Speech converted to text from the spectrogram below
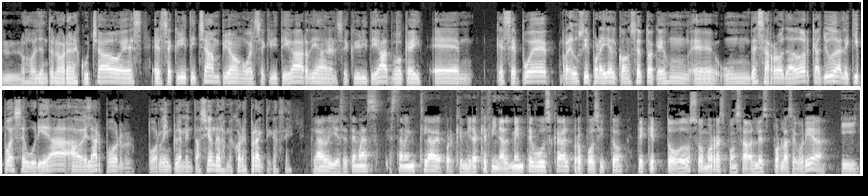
los oyentes lo habrán escuchado, es el Security Champion o el Security Guardian, el Security Advocate. Eh, que se puede reducir por ahí el concepto a que es un, eh, un, desarrollador que ayuda al equipo de seguridad a velar por, por la implementación de las mejores prácticas. ¿sí? Claro, y ese tema es, es, también clave porque mira que finalmente busca el propósito de que todos somos responsables por la seguridad y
